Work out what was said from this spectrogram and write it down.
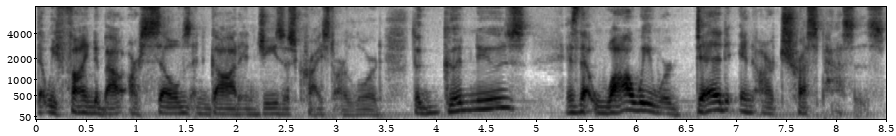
that we find about ourselves and God in Jesus Christ our Lord. The good news is that while we were dead in our trespasses,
